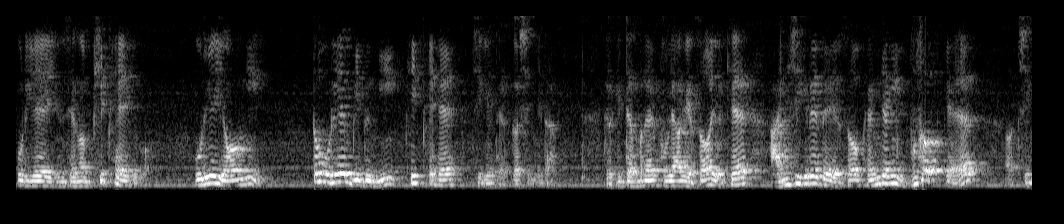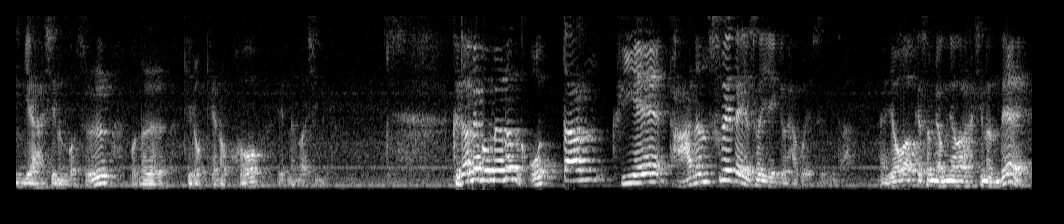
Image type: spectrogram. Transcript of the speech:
우리의 인생은 피폐해지고 우리의 영이 또 우리의 믿음이 피폐해지게 될 것입니다. 그렇기 때문에 구약에서 이렇게 안식일에 대해서 굉장히 무섭게 어, 징계하시는 것을 오늘 기록해 놓고 있는 것입니다. 그 다음에 보면은 옷단 귀에 닿는 술에 대해서 얘기를 하고 있습니다. 네, 여호와께서 명령을 하시는데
